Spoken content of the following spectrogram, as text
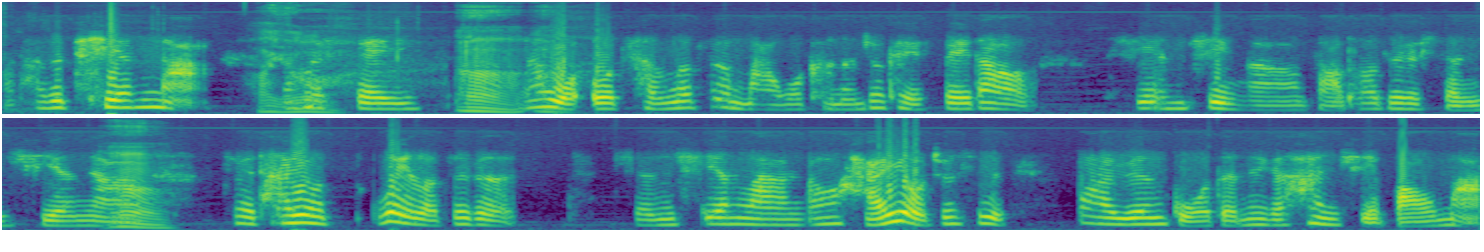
啊它是天马，哎它会，飞。嗯，那我我成了这个马，我可能就可以飞到仙境啊，找到这个神仙啊。嗯所以他又为了这个神仙啦，然后还有就是大渊国的那个汗血宝马，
